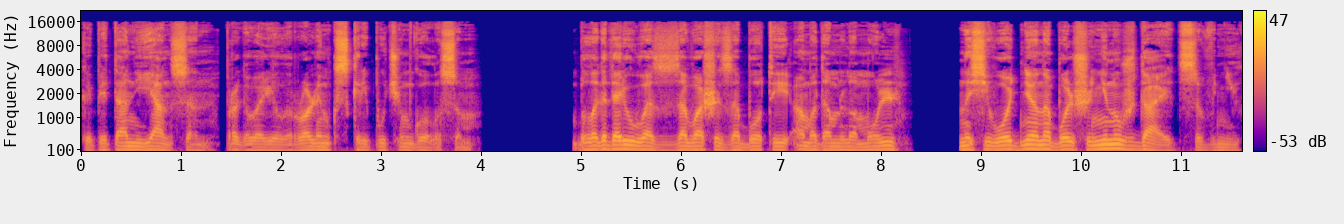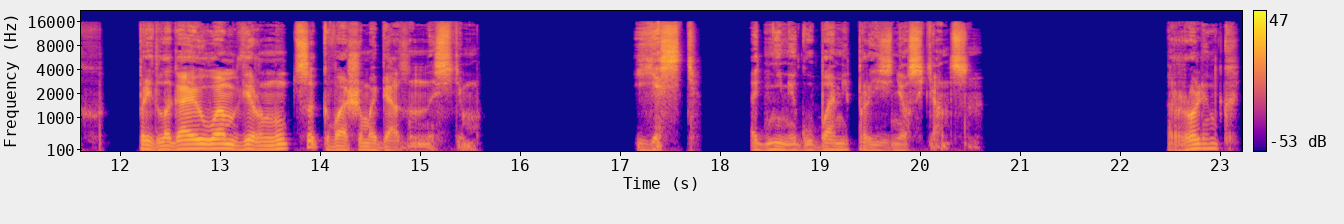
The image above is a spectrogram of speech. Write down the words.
«Капитан Янсен», — проговорил Роллинг скрипучим голосом, — «благодарю вас за ваши заботы о мадам Ламоль. На сегодня она больше не нуждается в них. Предлагаю вам вернуться к вашим обязанностям». «Есть!» — одними губами произнес Янсен. Роллинг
